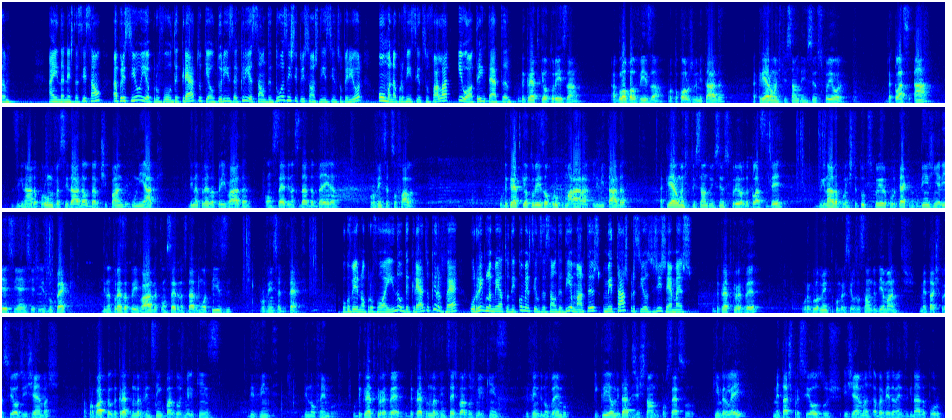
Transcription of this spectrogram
Ainda nesta sessão, apreciou e aprovou o decreto que autoriza a criação de duas instituições de ensino superior, uma na província de Sofala e outra em Tete. O decreto que autoriza a Global Visa Protocolos Limitada a criar uma instituição de ensino superior da classe A, designada por Universidade Alberto Chipande, UNIAC, de natureza privada, com sede na cidade da Beira, província de Sofala o decreto que autoriza o Grupo Marara Limitada a criar uma instituição do ensino superior da classe B, designada por Instituto Superior Politécnico de Engenharia e Ciências, ISUPEC, de natureza privada, com sede na cidade de Moatize, província de Tete. O governo aprovou ainda o decreto que revê o regulamento de comercialização de diamantes, metais preciosos e gemas. O decreto que revê o regulamento de comercialização de diamantes, metais preciosos e gemas, aprovado pelo Decreto número 25, 2015, de 20 de novembro. o decreto que revê, o decreto número 26 2015, de 20 de novembro, que cria a unidade de gestão do processo Kimberley, metais preciosos e gemas, abreviadamente designada por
